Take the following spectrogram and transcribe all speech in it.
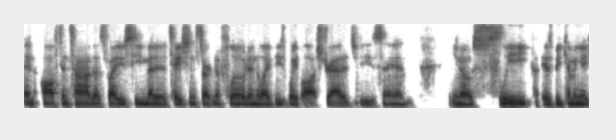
And oftentimes that's why you see meditation starting to float into like these weight loss strategies and you know sleep is becoming a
